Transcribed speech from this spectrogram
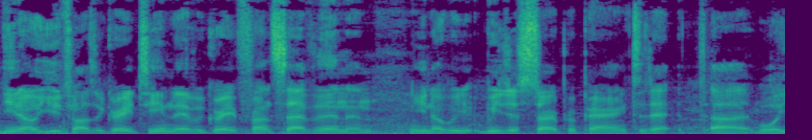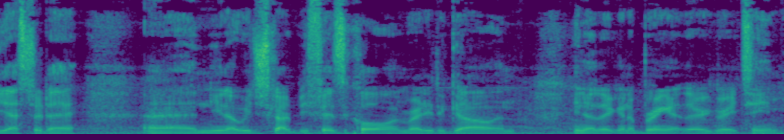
You know, Utah's a great team. They have a great front seven, and you know, we, we just started preparing today, uh, well, yesterday, and you know, we just got to be physical and ready to go, and you know, they're going to bring it. They're a great team.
